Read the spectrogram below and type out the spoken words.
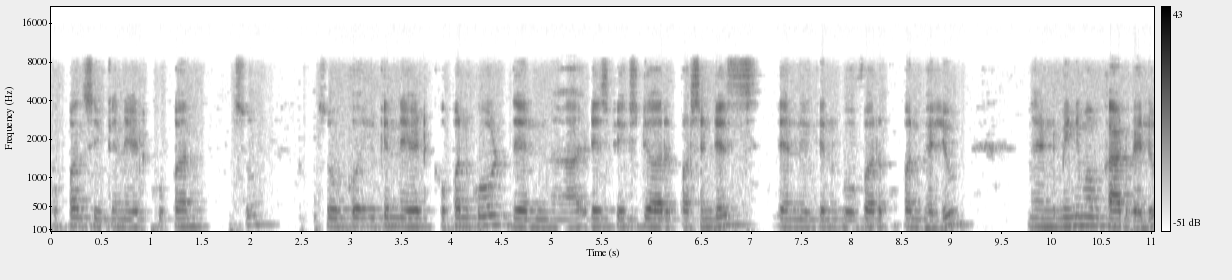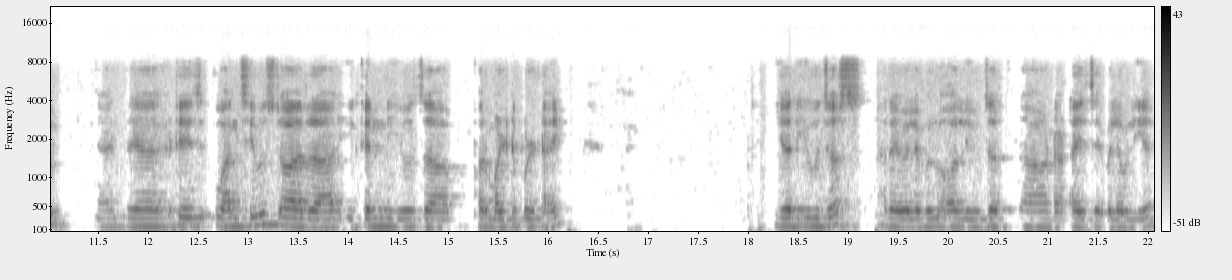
coupons. You can add coupon. So so you can add coupon code. Then uh, it is fixed or percentage. Then you can go for coupon value and minimum card value. And uh, it is once used or uh, you can use uh, for multiple time here users are available. All user uh, data is available here.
